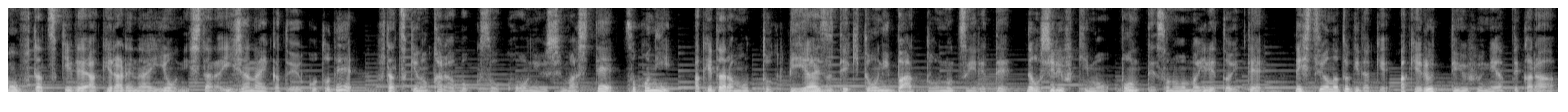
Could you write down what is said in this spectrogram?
もう蓋付きで開けられないようにしたらいいじゃないかということで、蓋付きのカラーボックスを購入しまして、そこに開けたらもうとりあえず適当にバッとおむつ入れて、で、お尻拭きもポンってそのまま入れといて、で、必要な時だけ開けるっていう風にやってから、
